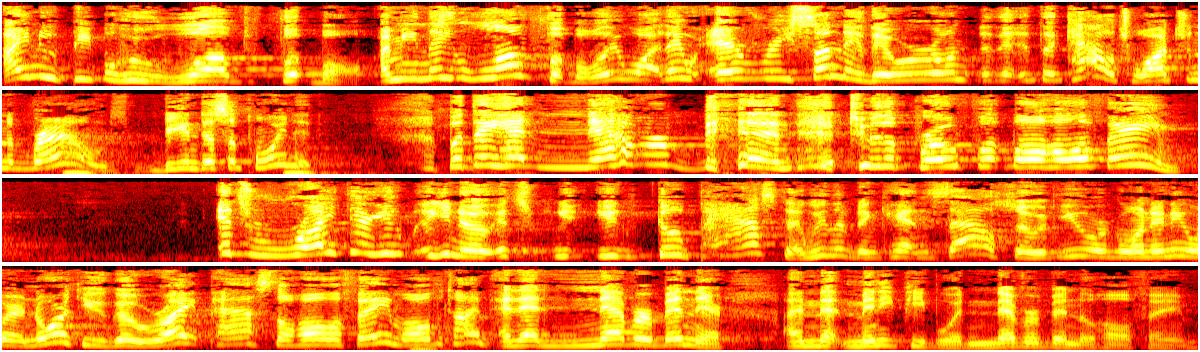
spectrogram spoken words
I knew people who loved football. I mean, they loved football. They, they were, every Sunday they were on the couch watching the Browns, being disappointed. But they had never been to the Pro Football Hall of Fame. It's right there. You, you know, it's, you, you go past it. We lived in Canton South, so if you were going anywhere north, you go right past the Hall of Fame all the time and had never been there. I met many people who had never been to the Hall of Fame.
